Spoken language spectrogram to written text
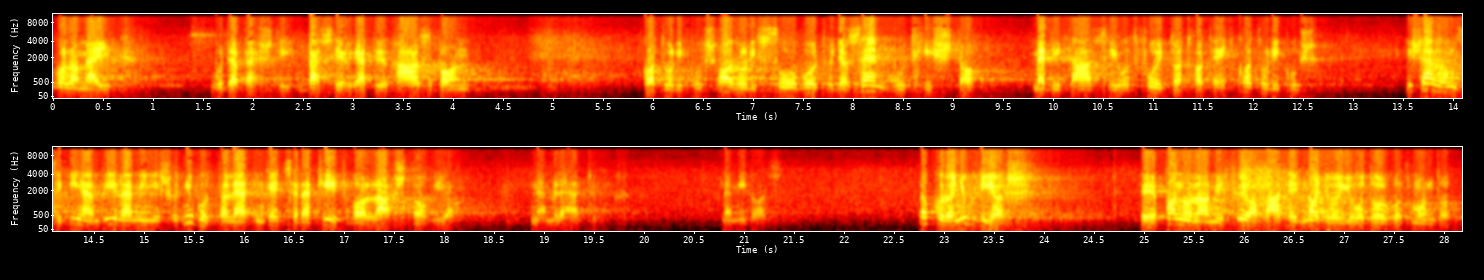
Valamelyik budapesti beszélgető házban katolikus, arról is szó volt, hogy a zen buddhista meditációt folytathat egy katolikus, és elhangzik ilyen vélemény is, hogy nyugodtan lehetünk egyszerre két vallás tagja. Nem lehetünk. Nem igaz. Akkor a nyugdíjas panorami főapát egy nagyon jó dolgot mondott.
